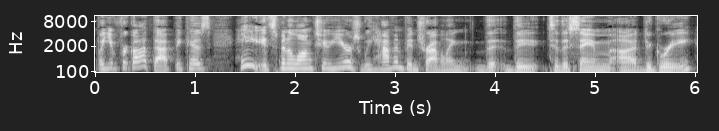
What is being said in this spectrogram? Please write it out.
But you forgot that because hey, it's been a long two years. We haven't been traveling the the to the same uh, degree.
